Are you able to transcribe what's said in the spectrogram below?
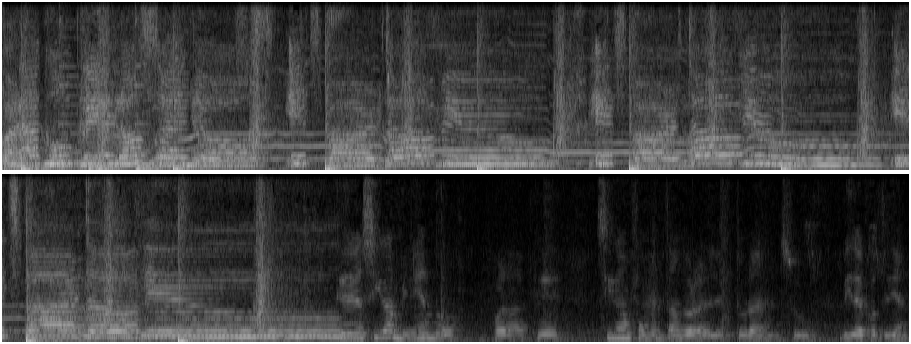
Para cumplir los sueños. Sigan fomentando la lectura en su vida cotidiana.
